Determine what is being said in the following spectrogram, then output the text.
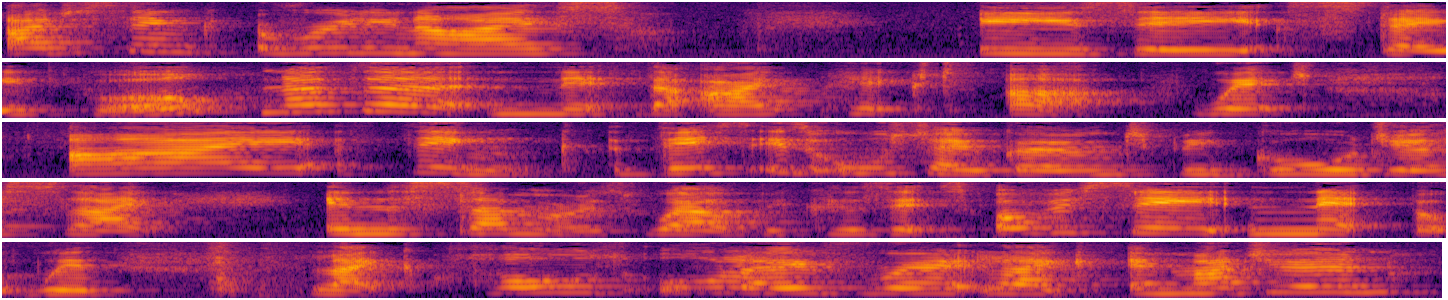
i just think a really nice easy staple. Another knit that i picked up which i think this is also going to be gorgeous like in the summer as well because it's obviously knit but with like holes all over it. Like imagine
